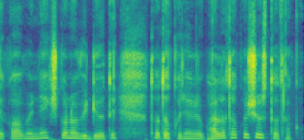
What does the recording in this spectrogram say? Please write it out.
দেখা হবে নেক্সট কোনো ভিডিওতে। ততক্ষণ ভালো থাকো, সুস্থ থাকো।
